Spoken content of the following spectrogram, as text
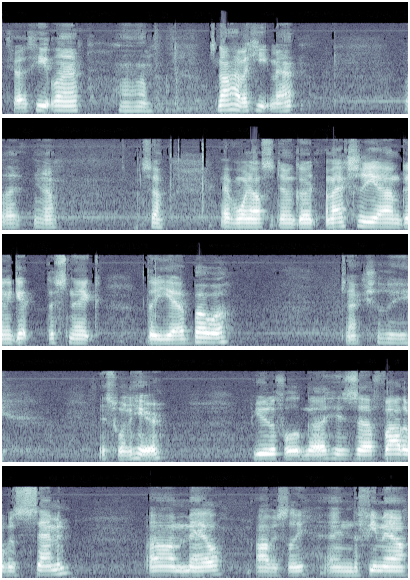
He's got his heat lamp. Um, does not have a heat mat. But, you know. So, everyone else is doing good. I'm actually um, going to get the snake, the uh, boa. It's actually this one here. Beautiful guy. His uh, father was salmon, um, male, obviously, and the female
